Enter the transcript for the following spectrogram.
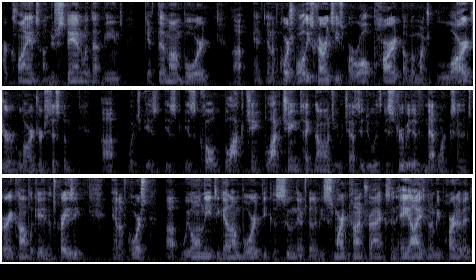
our clients understand what that means, get them on board. Uh, and, and of course, all these currencies are all part of a much larger, larger system uh, which is, is, is called blockchain, blockchain technology, which has to do with distributive networks. And it's very complicated and it's crazy. And of course, uh, we all need to get on board because soon there's going to be smart contracts and AI is going to be part of it.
